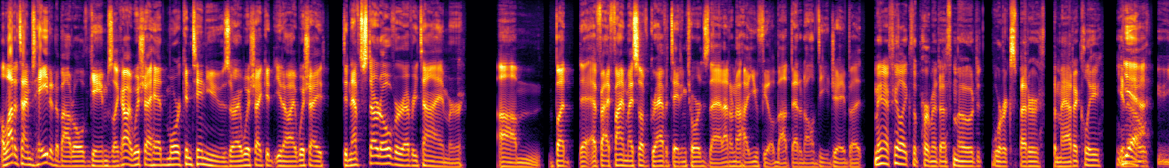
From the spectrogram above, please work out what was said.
a lot of times hated about old games like oh i wish i had more continues or i wish i could you know i wish i didn't have to start over every time or um but if i find myself gravitating towards that i don't know how you feel about that at all dj but I mean, I feel like the permadeath mode works better thematically. You Yeah. know,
